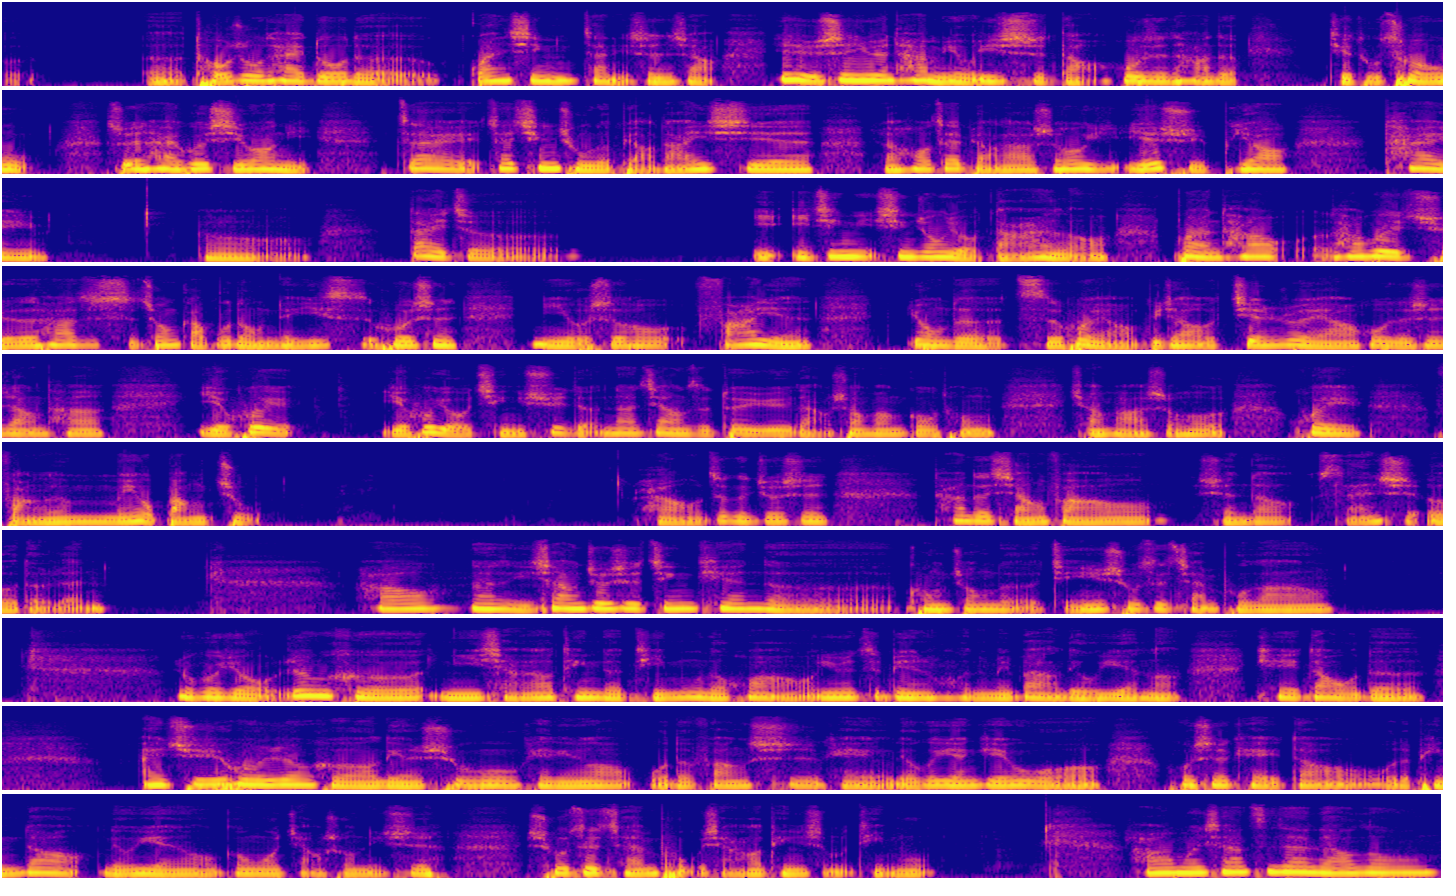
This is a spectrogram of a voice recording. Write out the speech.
呃，投入太多的关心在你身上，也许是因为他没有意识到，或是他的解读错误，所以他也会希望你再再清楚的表达一些，然后在表达的时候，也许不要太呃带着已已经心中有答案了哦，不然他他会觉得他始终搞不懂你的意思，或者是你有时候发言用的词汇啊比较尖锐啊，或者是让他也会。也会有情绪的，那这样子对于两双方沟通想法的时候，会反而没有帮助。好，这个就是他的想法哦。选到三十二的人，好，那以上就是今天的空中的简易数字占卜啦。如果有任何你想要听的题目的话哦，因为这边可能没办法留言了，可以到我的。IG 或者任何脸书可以联络我的方式，可以留个言给我，或是可以到我的频道留言哦，跟我讲说你是数字占卜想要听什么题目。好，我们下次再聊喽。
